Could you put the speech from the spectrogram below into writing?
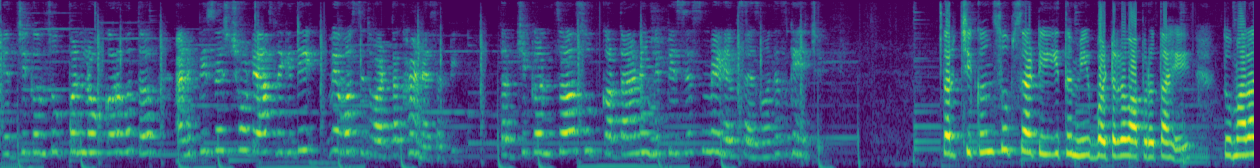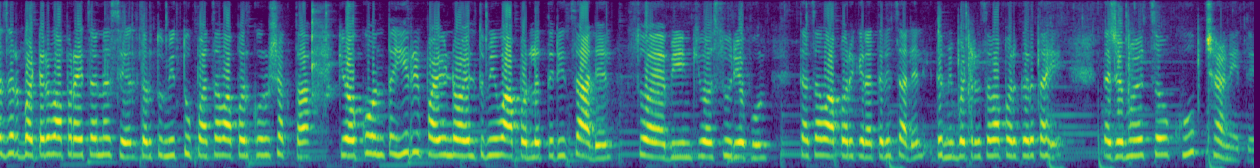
की चिकन सूप पण लवकर होतं आणि पीसेस छोटे असले की ती व्यवस्थित वाटतं खाण्यासाठी. तर चिकनचं सूप करताना नेहमी पीसेस मीडियम साईजमध्येच घ्यायचे. तर चिकन सूपसाठी इथं मी बटर वापरत आहे. तुम्हाला जर बटर वापरायचा नसेल तर तुम्ही तुपाचा वापर करू शकता किंवा कोणतंही रिफाईंड ऑइल तुम्ही वापरलं तरी चालेल. सोयाबीन किंवा सूर्यफूल त्याचा वापर केला तरी चालेल. इथं मी बटरचा वापर करत आहे. त्याच्यामुळे चव खूप छान येते.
